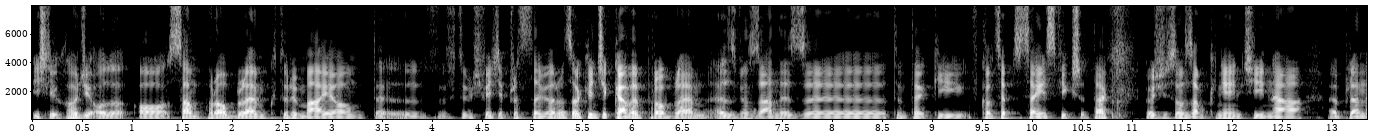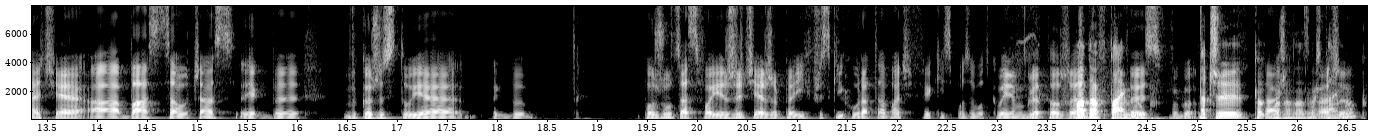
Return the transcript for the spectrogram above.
jeśli chodzi o, o sam problem, który mają te, w tym świecie przedstawionym, całkiem ciekawy problem e, związany z e, tym taki w koncepcji science fiction, tak? Gości są zamknięci na planecie, a Bas cały czas jakby wykorzystuje jakby porzuca swoje życie, żeby ich wszystkich uratować w jakiś sposób od W ogóle to, że. Wpada w time loop. Ogóle... Znaczy, to tak, można nazwać znaczy... time loop?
